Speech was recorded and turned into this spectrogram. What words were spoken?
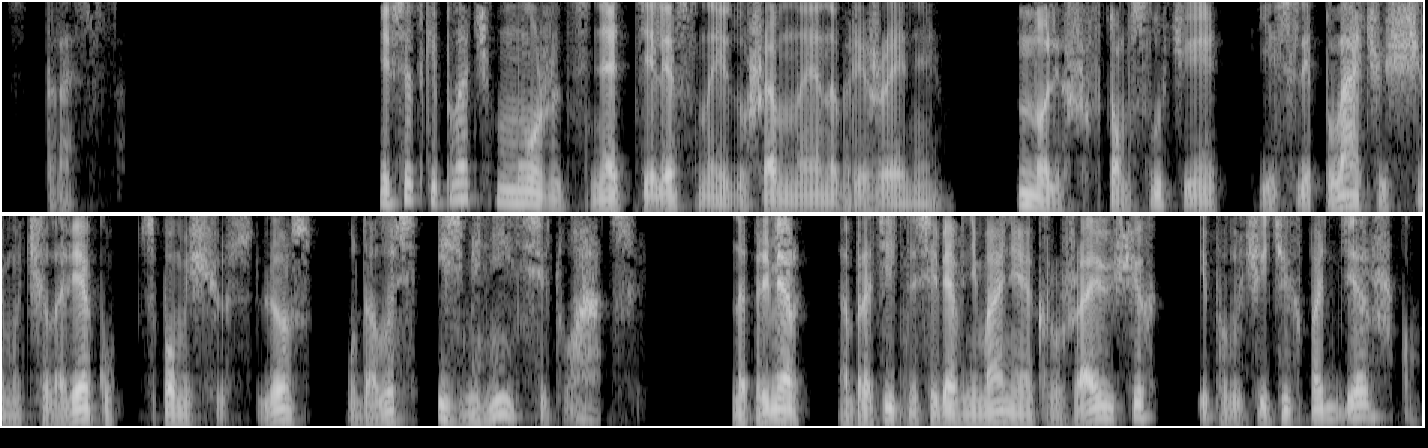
стресса. И все-таки плач может снять телесное и душевное напряжение, но лишь в том случае, если плачущему человеку с помощью слез удалось изменить ситуацию. Например, обратить на себя внимание окружающих и получить их поддержку.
